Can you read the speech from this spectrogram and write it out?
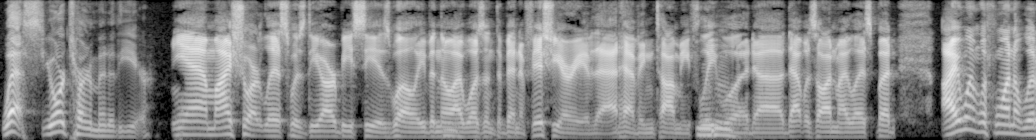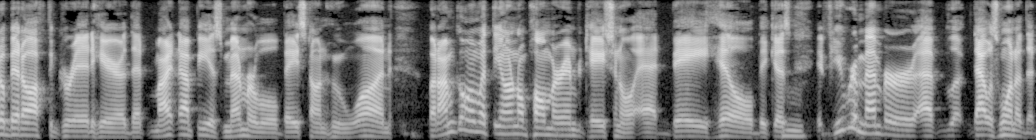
Wes your tournament of the year Yeah, my short list was the RBC as well, even though I wasn't the beneficiary of that, having Tommy Fleetwood. Uh, that was on my list. But I went with one a little bit off the grid here that might not be as memorable based on who won. But I'm going with the Arnold Palmer Invitational at Bay Hill because Mhm. if you remember, uh, look, that was one of the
